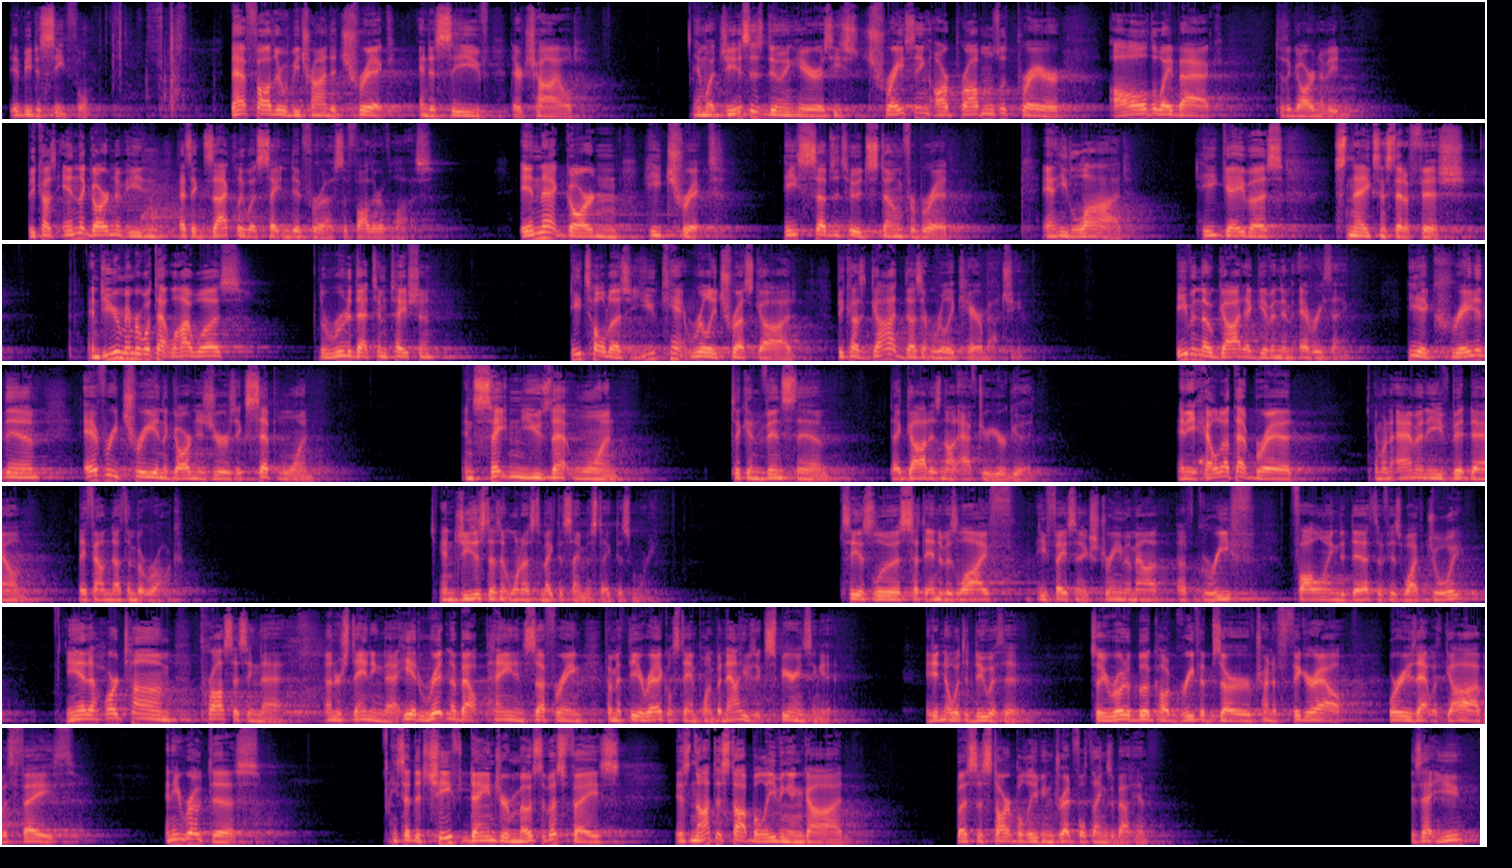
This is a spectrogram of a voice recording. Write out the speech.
it'd be deceitful. That father would be trying to trick and deceive their child. And what Jesus is doing here is he's tracing our problems with prayer all the way back to the Garden of Eden. Because in the Garden of Eden, that's exactly what Satan did for us, the father of lies. In that garden, he tricked, he substituted stone for bread, and he lied. He gave us snakes instead of fish. And do you remember what that lie was? The root of that temptation? He told us you can't really trust God because God doesn't really care about you. Even though God had given them everything, He had created them. Every tree in the garden is yours except one. And Satan used that one to convince them that God is not after your good. And he held out that bread, and when Adam and Eve bit down, they found nothing but rock. And Jesus doesn't want us to make the same mistake this morning. C.S. Lewis, at the end of his life, he faced an extreme amount of grief following the death of his wife Joy. He had a hard time processing that, understanding that. He had written about pain and suffering from a theoretical standpoint, but now he was experiencing it. He didn't know what to do with it. So he wrote a book called Grief Observed, trying to figure out where he was at with God, with faith. And he wrote this. He said, The chief danger most of us face is not to stop believing in God, but to start believing dreadful things about Him. Is that you?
